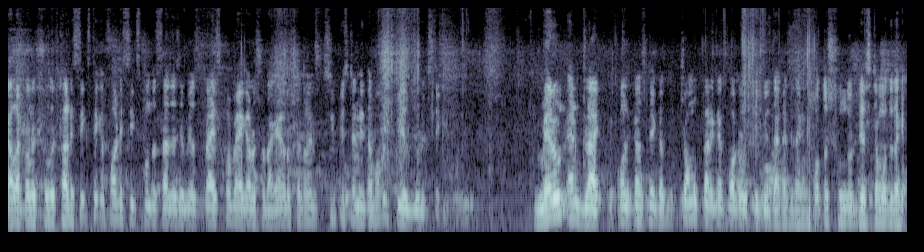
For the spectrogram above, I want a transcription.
কালারটা অনেক সুন্দর। থার্টি সিক্স থেকে ফর্টি সিক্স পর্যন্ত সাইজ আছে প্রাইস পড়বে এগারোশো টাকা। এগারোশো টাকা থ্রি পিসটা নিতে পারবেন পিএস থেকে। মেরুন অ্যান্ড ব্ল্যাক কন্ট্রাস্ট একটা চমৎকার একটা কটন সিপিস দেখাচ্ছে, দেখেন কত সুন্দর ড্রেসটার মধ্যে দেখেন,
